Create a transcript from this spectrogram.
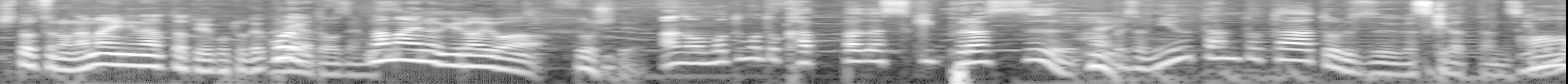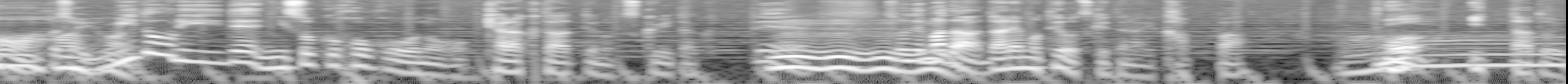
一つの名前になったということで、これありがとうございます。名前の由来はどうして？あのもともとカッパが好きプラス、やっぱりそのミュータント・タートルズが好きだったんですけども、緑で二足歩行のキャラクターっていうのを作りたくて、それでまだ誰も手をつけてないカッパあにー行ったという。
